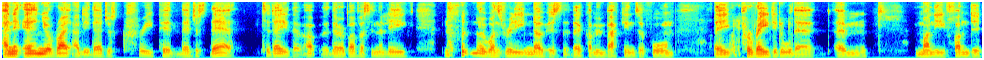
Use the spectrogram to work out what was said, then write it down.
and and you're right, Addy. They're just creeping. They're just there today. They're up. They're above us in the league. no one's really noticed that they're coming back into form. They paraded all their um, money-funded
